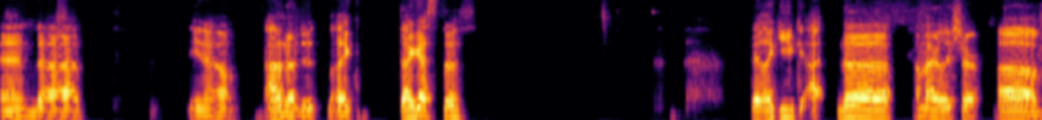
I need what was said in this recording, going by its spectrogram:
and uh you know, I don't know, like I guess the that like you I, the I'm not really sure. Um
